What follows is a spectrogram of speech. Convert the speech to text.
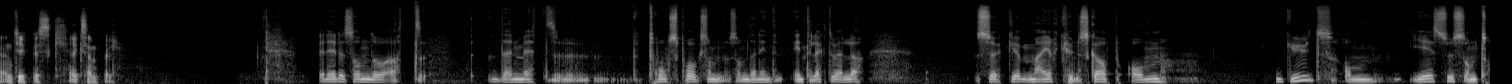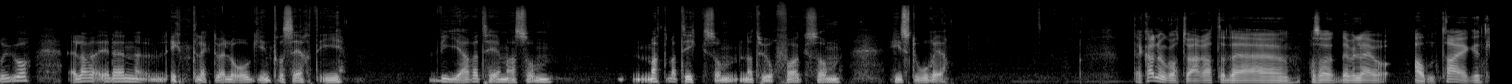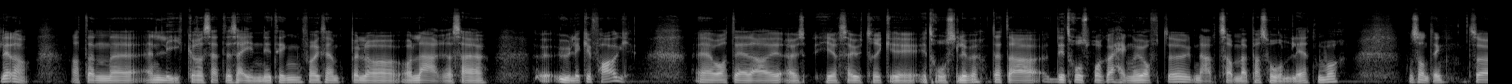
en typisk eksempel. Er det sånn da at den med et eh, trosspråk som, som den intellektuelle søker mer kunnskap om Gud, om Jesus, om trua, eller er den intellektuelle òg interessert i videre tema som matematikk, som naturfag, som historie? Det kan jo godt være at det Altså, det vil jeg jo anta, egentlig, da. At en, eh, en liker å sette seg inn i ting, f.eks., og, og lære seg ulike fag. Eh, og at det da gir seg uttrykk i, i troslivet. Dette, de trosspråkene henger jo ofte nært sammen med personligheten vår. og sånne ting. Så,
